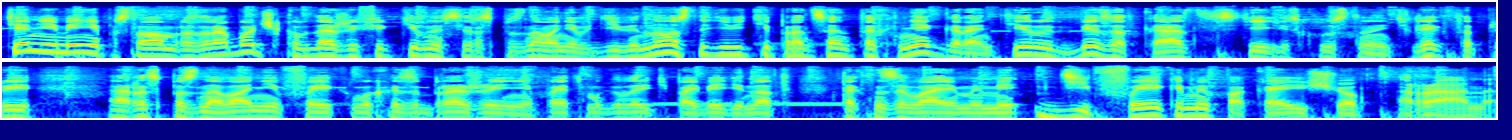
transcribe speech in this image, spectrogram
Тем не менее, по словам разработчиков, даже эффективность распознавания в 99% не гарантирует безотказности искусственного интеллекта при распознавании фейковых изображений. Поэтому говорить о победе над так называемыми дипфейками пока еще рано.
